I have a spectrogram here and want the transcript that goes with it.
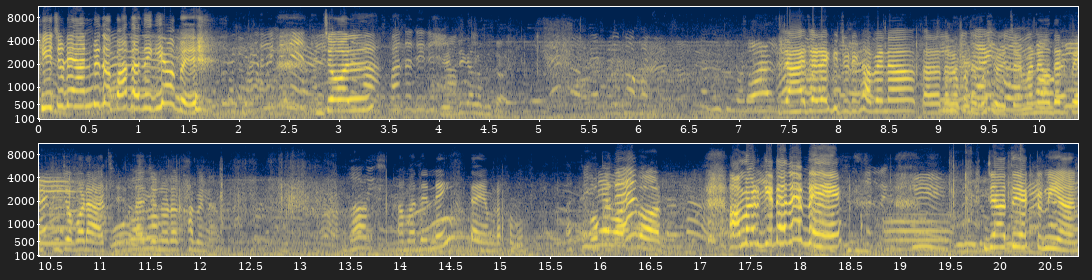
খিচুড়ি আনবি তো পাতা দিয়ে কি হবে? জল। যারা যারা খিচুড়ি খাবে না তারা তারা ওখানে বসে রয়েছে। মানে ওদের পেট পুজো করা আছে তার জন্য ওরা খাবে না। আমাদের নেই তাই আমরা খাব। আমার কেটা দেবে? যা, তুই একটা নিয়ে আন।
